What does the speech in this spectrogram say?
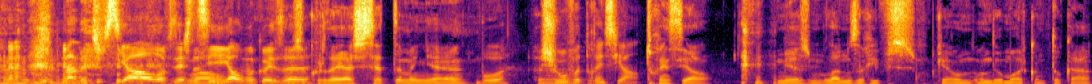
Nada de especial ou fizeste Uau. assim alguma coisa? Hoje acordei às 7 da manhã. Boa. Uh, Chuva torrencial? Torrencial, mesmo, lá nos Arrifes, que é onde eu moro quando estou cá.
